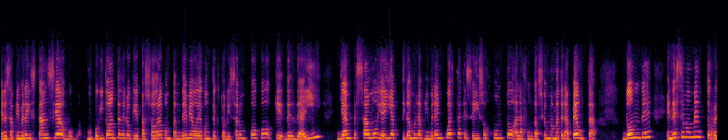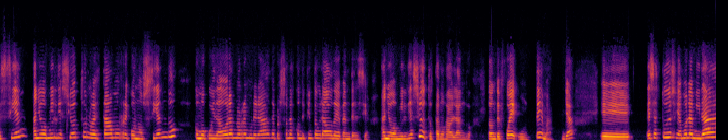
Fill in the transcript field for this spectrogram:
En esa primera instancia, un poquito antes de lo que pasó ahora con pandemia, voy a contextualizar un poco que desde ahí ya empezamos y ahí tiramos la primera encuesta que se hizo junto a la Fundación Mamá Terapeuta, donde en ese momento, recién, año 2018, nos estábamos reconociendo como cuidadoras no remuneradas de personas con distintos grados de dependencia. Año 2018 estamos hablando, donde fue un tema, ¿ya? Eh, ese estudio se llamó La mirada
